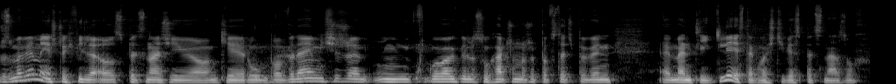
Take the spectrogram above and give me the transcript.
Rozmawiamy jeszcze chwilę o specnazie i o GRU, bo wydaje mi się, że mm, w głowach wielu słuchaczy może powstać pewien mętlik. Ile jest tak właściwie specnazów?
